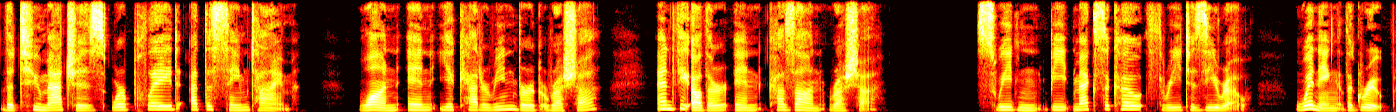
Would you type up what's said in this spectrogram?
The two matches were played at the same time, one in Yekaterinburg, Russia, and the other in Kazan, Russia. Sweden beat Mexico 3 to 0, winning the group.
